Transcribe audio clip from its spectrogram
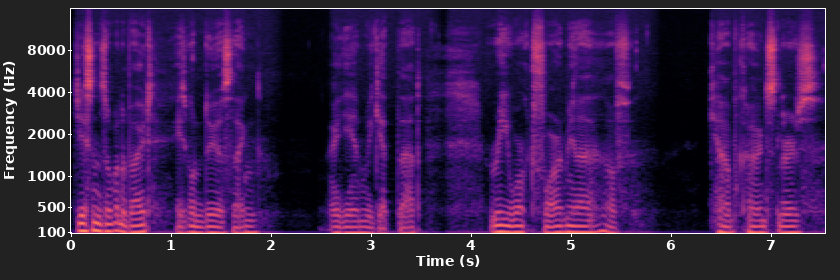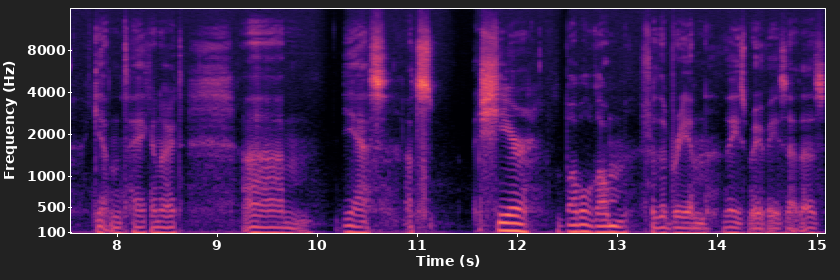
Jason's up and about. He's going to do his thing. Again, we get that reworked formula of camp counsellors getting taken out. Um, yes, it's sheer bubblegum for the brain, these movies, it is.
